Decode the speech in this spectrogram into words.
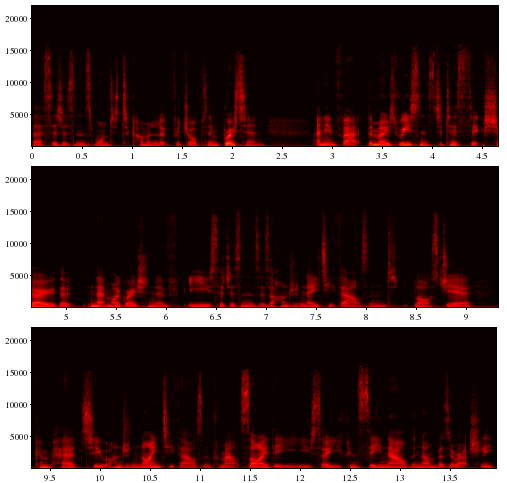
their citizens wanted to come and look for jobs in Britain. And in fact, the most recent statistics show that net migration of EU citizens is 180,000 last year compared to 190,000 from outside the EU. So you can see now the numbers are actually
